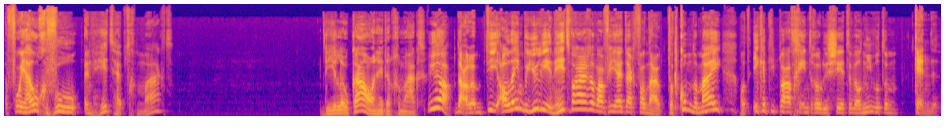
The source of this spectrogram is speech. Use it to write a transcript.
voor jouw gevoel, een hit hebt gemaakt? Die je lokaal een hit hebt gemaakt. Ja, nou, die alleen bij jullie een hit waren... waarvan jij dacht van nou, dat komt door mij... want ik heb die plaat geïntroduceerd terwijl niemand hem kende.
